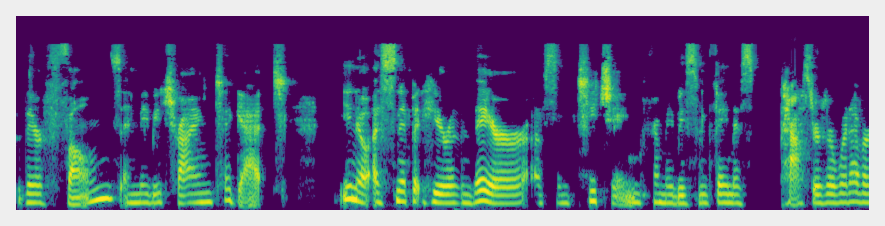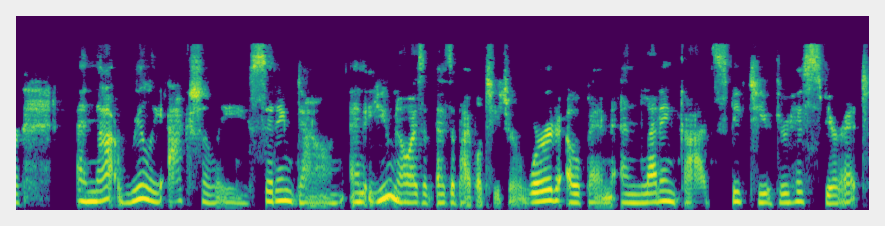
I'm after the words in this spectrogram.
their phones and maybe trying to get, you know, a snippet here and there of some teaching from maybe some famous pastors or whatever and not really actually sitting down and you know as a, as a bible teacher word open and letting god speak to you through his spirit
